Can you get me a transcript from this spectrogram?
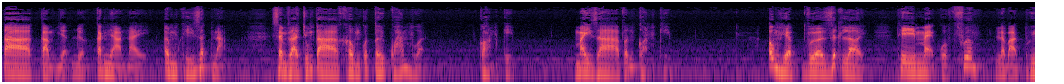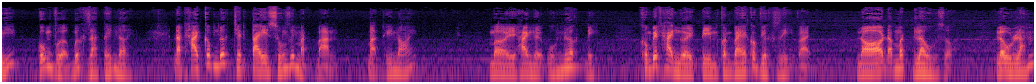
"Ta cảm nhận được căn nhà này âm khí rất nặng xem ra chúng ta không có tới quá muộn, còn kịp. May ra vẫn còn kịp. Ông Hiệp vừa dứt lời thì mẹ của Phương là bà Thúy cũng vừa bước ra tới nơi, đặt hai cốc nước trên tay xuống dưới mặt bàn. Bà Thúy nói: "Mời hai người uống nước đi. Không biết hai người tìm con bé có việc gì vậy? Nó đã mất lâu rồi, lâu lắm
